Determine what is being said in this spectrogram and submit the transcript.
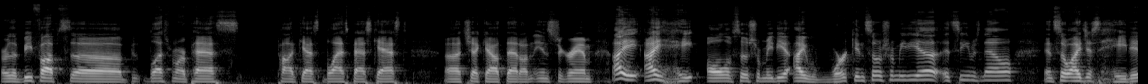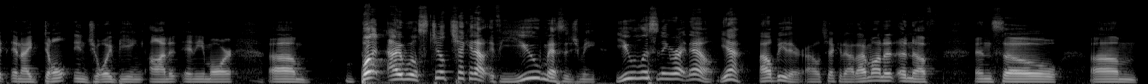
or the Beef Ops uh, Blast from Our Pass podcast, Blast Pass Cast. Uh, check out that on Instagram. I I hate all of social media. I work in social media. It seems now, and so I just hate it, and I don't enjoy being on it anymore. Um, but I will still check it out. If you message me, you listening right now, yeah, I'll be there. I'll check it out. I'm on it enough, and so um,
